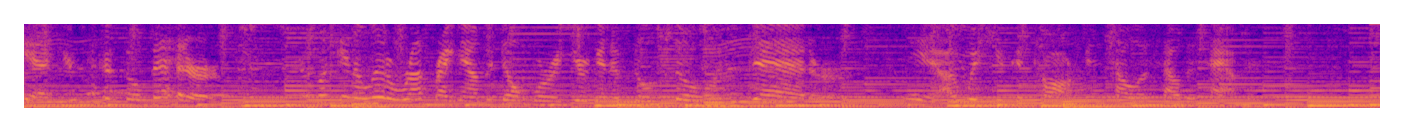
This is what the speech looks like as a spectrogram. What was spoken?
Yeah, you're gonna feel better. You're looking a little rough right now, but don't worry, you're gonna feel so much better. Yeah, I wish you could talk and tell us how this happened.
